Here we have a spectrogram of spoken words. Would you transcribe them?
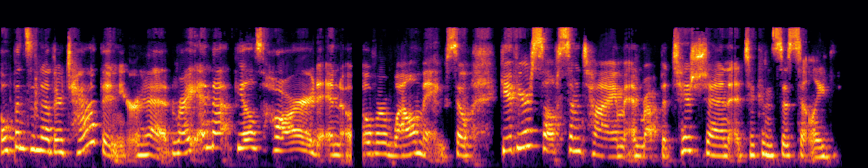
opens another tab in your head, right? And that feels hard and overwhelming. So give yourself some time and repetition to consistently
